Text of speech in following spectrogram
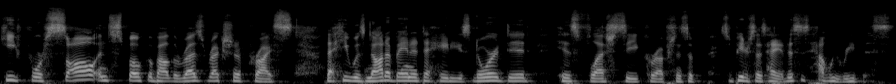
he foresaw and spoke about the resurrection of Christ, that he was not abandoned to Hades, nor did his flesh see corruption. So, so Peter says, Hey, this is how we read this.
